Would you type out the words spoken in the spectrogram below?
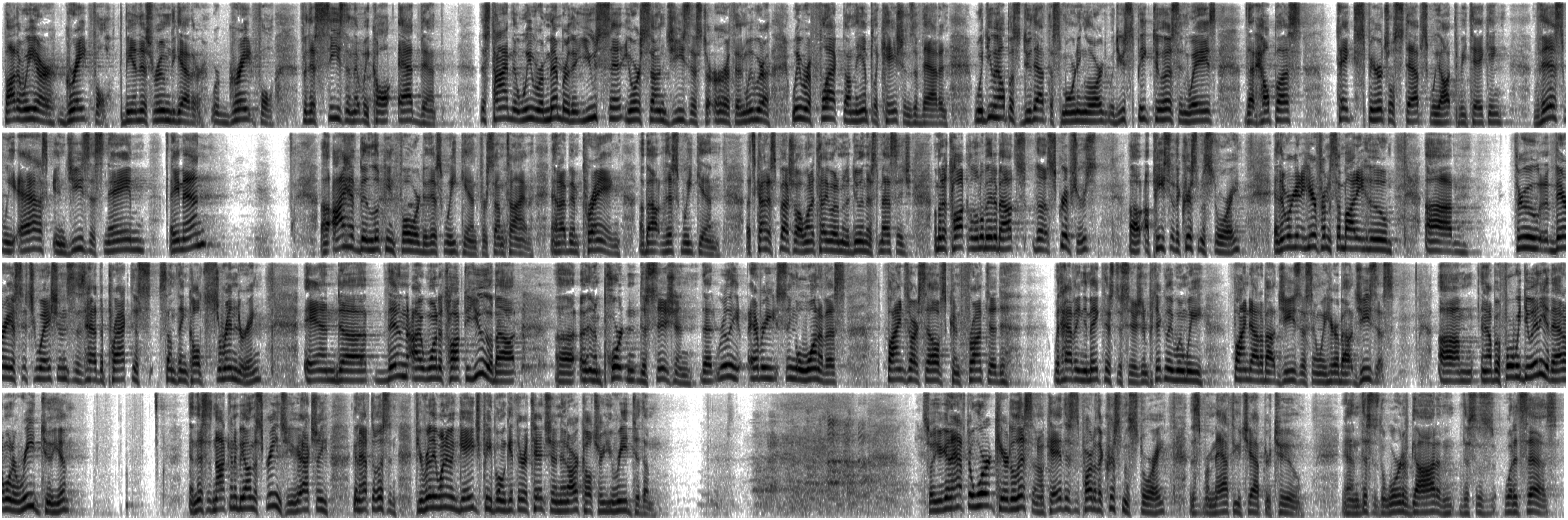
Father, we are grateful to be in this room together. We're grateful for this season that we call Advent. This time that we remember that you sent your son Jesus to earth, and we, re- we reflect on the implications of that. And would you help us do that this morning, Lord? Would you speak to us in ways that help us take spiritual steps we ought to be taking? This we ask in Jesus' name. Amen. Uh, I have been looking forward to this weekend for some time, and I've been praying about this weekend. It's kind of special. I want to tell you what I'm going to do in this message. I'm going to talk a little bit about the scriptures, uh, a piece of the Christmas story, and then we're going to hear from somebody who. Um, through various situations, has had to practice something called surrendering. And uh, then I want to talk to you about uh, an important decision that really every single one of us finds ourselves confronted with having to make this decision, particularly when we find out about Jesus and we hear about Jesus. Um, now, before we do any of that, I want to read to you. And this is not going to be on the screen, so you're actually going to have to listen. If you really want to engage people and get their attention in our culture, you read to them. so you're going to have to work here to listen, okay? This is part of the Christmas story. This is from Matthew chapter 2. And this is the Word of God, and this is what it says.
